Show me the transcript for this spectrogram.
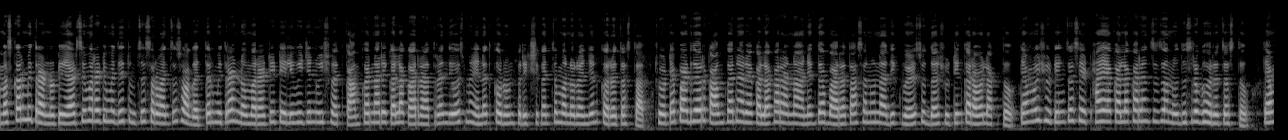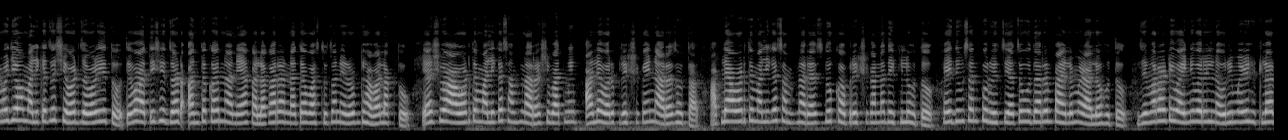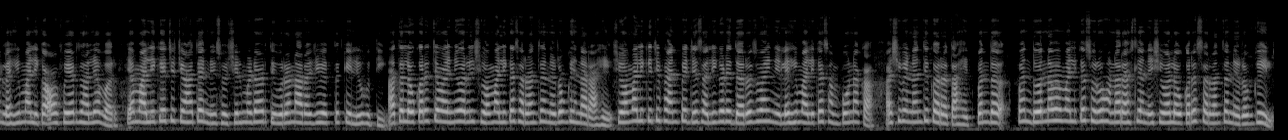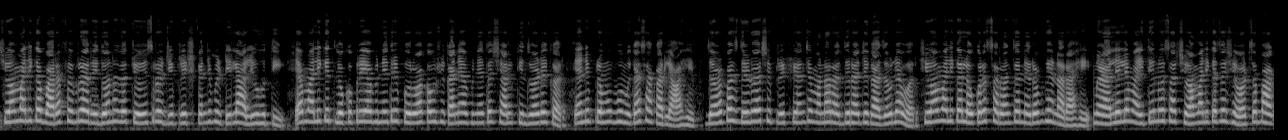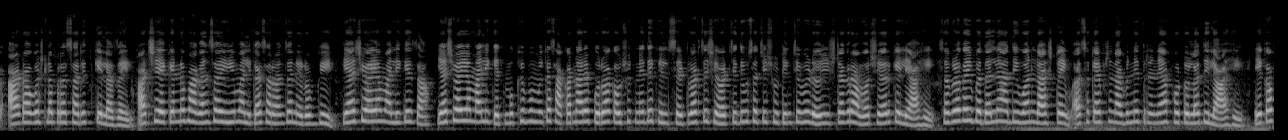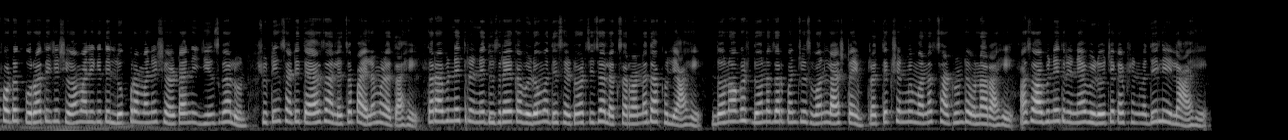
नमस्कार मित्रांनो T R C मराठीमध्ये तुमचं सर्वांचं स्वागत. तर मित्रांनो मराठी टेलिव्हिजन विश्वात काम करणारे कलाकार रात्रंदिवस मेहनत करून प्रेक्षकांचं मनोरंजन करत असतात. छोट्या पडद्यावर काम करणाऱ्या कलाकारांना अनेकदा बारा तासांहून अधिक वेळ सुद्धा शूटिंग करावं लागतं. त्यामुळे शूटिंगचा सेट हा या कलाकारांचं जणू दुसरं घरच असतं. त्यामुळे जेव्हा मालिकेचा शेवट जवळ येतो तेव्हा अतिशय जड अंतकरणाने या कलाकारांना त्या वास्तूचा निरोप घ्यावा लागतो. याशिवाय आवडत्या मालिका संपणार अशी बातमी आल्यावर प्रेक्षकही नाराज होतात. आपल्या आवडत्या मालिका संपणाऱ्याच दुःख प्रेक्षकांना देखील होतं. काही दिवसांपूर्वीच याचं उदाहरण पाहायला मिळालं होतं. जे मराठी वाहिनीवरील नवरी मिळे हिटलरला ही मालिका ऑफ एअर झाल्यावर या मालिकेच्या चाहत्यांनी सोशल मीडियावर तीव्र नाराजी व्यक्त केली होती. आता लवकरच या वाहिनीवरील शिवमालिका सर्वांचा निरोप घेणार आहे. शिवमालिकेची फॅन पेजेस अलीकडे दररोज वाहिनीला ही मालिका संपवू नका अशी विनंती करत आहेत. पण द पण दोन नव्या मालिका सुरू होणार असल्याने शिवा लवकरच सर्वांचा निरोप घेईल. शिवा मालिका बारा फेब्रुवारी दोन हजार चोवीस रोजी प्रेक्षकांच्या भेटीला आली होती. या मालिकेत लोकप्रिय अभिनेत्री पूर्वा कौशिक आणि अभिनेता शाल किंजवडेकर यांनी प्रमुख भूमिका साकारल्या आहेत. जवळपास दीड वर्ष प्रेक्षकांच्या मनावर अधिराज्य गाजवल्यावर शिवा मालिका लवकरच सर्वांचा निरोप घेणार आहे. मिळालेल्या माहितीनुसार शिवा मालिकेचा शेवटचा भाग आठ ऑगस्टला प्रसारित केला जाईल. आठशे एक्याण्णव भागांसह ही मालिका सर्वांचा निरोप घेईल. याशिवाय या मालिकेचा याशिवाय या मालिकेत मुख्य भूमिका साकारणाऱ्या पूर्वा कौशिकने देखील सेटवरचे शेवटचे दिवसाचे शूटिंगचे व्हिडिओ इंस्टाग्रामवर शेअर केले आहे. सगळं काही बदलण्याआधी वन लास्ट टाइम असं कॅप्शन अभिनेत्रीने या फोटोला दिला आहे. एका फोटोत पूर्वा तिच्या शिवा मालिकेतील लुक प्रमाणे शर्ट आणि जीन्स घालून शूटिंगसाठी तयार झाल्याचं पाहायला मिळत आहे. तर अभिनेत्रीने दुसऱ्या एका व्हिडिओमध्ये सेटवरची झलक सर्वांना दाखवली आहे. दोन ऑगस्ट दोन हजार पंचवीस वन लास्ट टाइम प्रत्येक क्षण मी मनात साठवून ठेवणार आहे असं अभिनेत्रीने या व्हिडिओच्या कॅप्शनमध्ये लिहिलं आहे.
